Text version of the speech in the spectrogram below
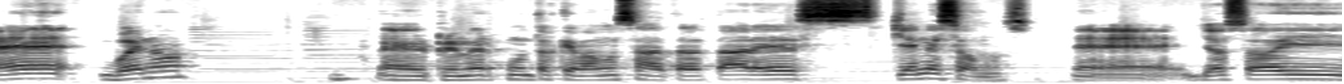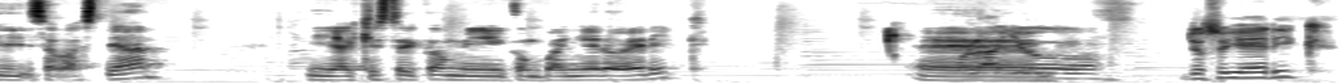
Eh, bueno, el primer punto que vamos a tratar es quiénes somos. Eh, yo soy Sebastián, y aquí estoy con mi compañero Eric. Hola, yo, eh, yo soy Eric,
